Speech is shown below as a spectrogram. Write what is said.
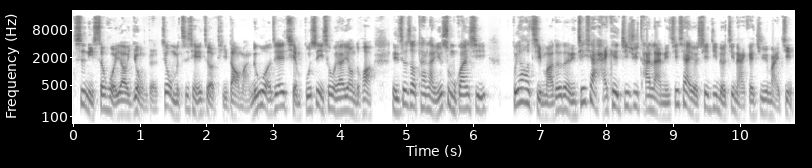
是你生活要用的？就我们之前一直有提到嘛，如果这些钱不是你生活要用的话，你这时候贪婪有什么关系？不要紧嘛，对不对？你接下来还可以继续贪婪，你接下来有现金流进来，还可以继续买进。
